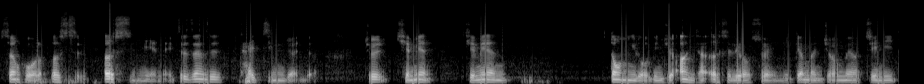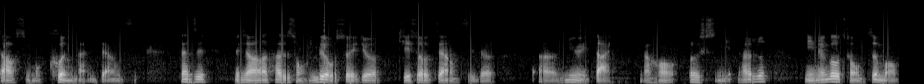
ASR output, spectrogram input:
生活了二十二十年嘞，这真的是太惊人了。就前面前面东尼罗宾就哦，你才二十六岁，你根本就没有经历到什么困难这样子，但是。”没想到他是从六岁就接受这样子的呃虐待，然后二十年，他就说你能够从这么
